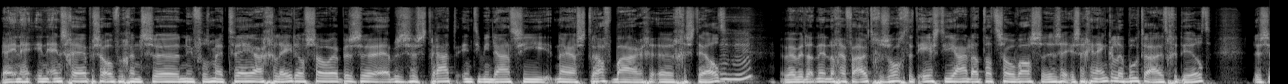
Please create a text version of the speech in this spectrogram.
ja in, in Enschede hebben ze overigens uh, nu volgens mij twee jaar geleden of zo... hebben ze, hebben ze straatintimidatie nou ja, strafbaar uh, gesteld. Mm -hmm. We hebben dat net nog even uitgezocht. Het eerste jaar dat dat zo was, is er geen enkele boete uitgedeeld. Dus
